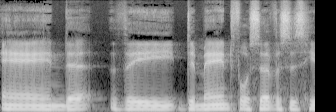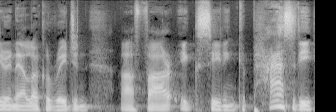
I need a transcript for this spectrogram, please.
and the demand for services here in our local region are far exceeding capacity.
